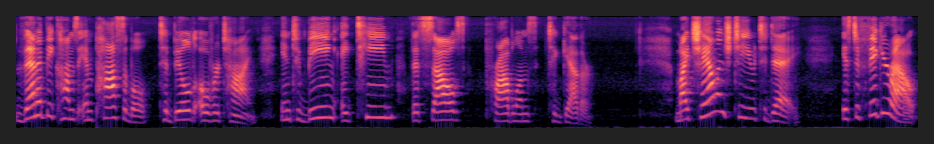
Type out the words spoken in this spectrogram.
then it becomes impossible to build over time into being a team that solves problems together. My challenge to you today is to figure out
